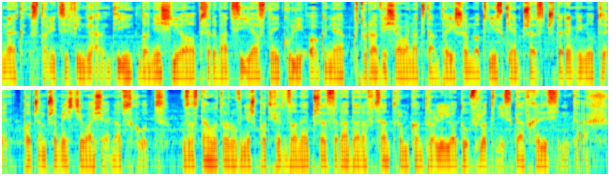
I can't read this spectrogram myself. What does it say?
Helsinek, stolicy Finlandii, donieśli o obserwacji jasnej kuli ognia, która wisiała nad tamtejszym lotniskiem przez 4 minuty, po czym przemieściła się na wschód. Zostało to również potwierdzone przez radar w Centrum Kontroli Lotów lotniska w Helsinkach.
